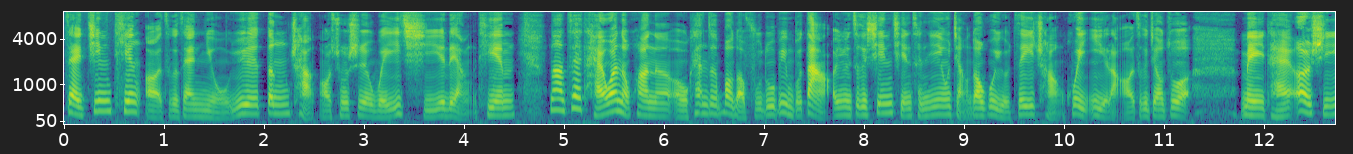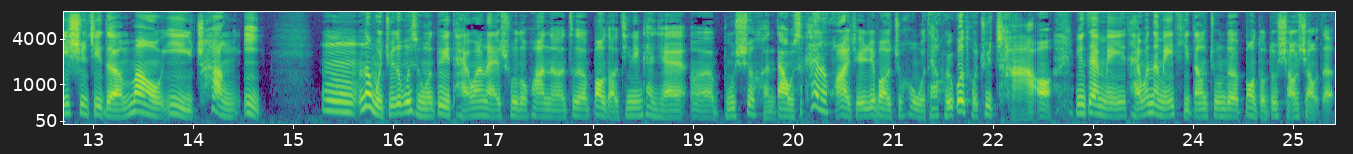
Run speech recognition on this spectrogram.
在今天啊这个在纽约登场哦，说是为期两天。那在台湾的话呢，我看这个报道幅度并不大，因为这个先前曾经有讲到过。有这一场会议了啊，这个叫做美台二十一世纪的贸易倡议。嗯，那我觉得为什么对台湾来说的话呢，这个报道今天看起来呃不是很大。我是看了《华尔街日报》之后，我才回过头去查哦，因为在美台湾的媒体当中的报道都小小的。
